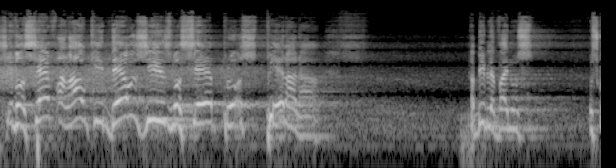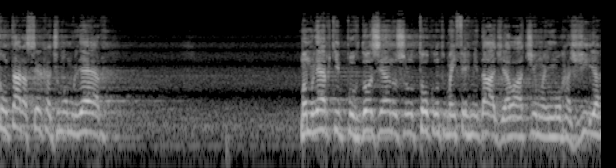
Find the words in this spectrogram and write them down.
Se você falar o que Deus diz, você prosperará. A Bíblia vai nos, nos contar acerca de uma mulher, uma mulher que por 12 anos lutou contra uma enfermidade, ela tinha uma hemorragia,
